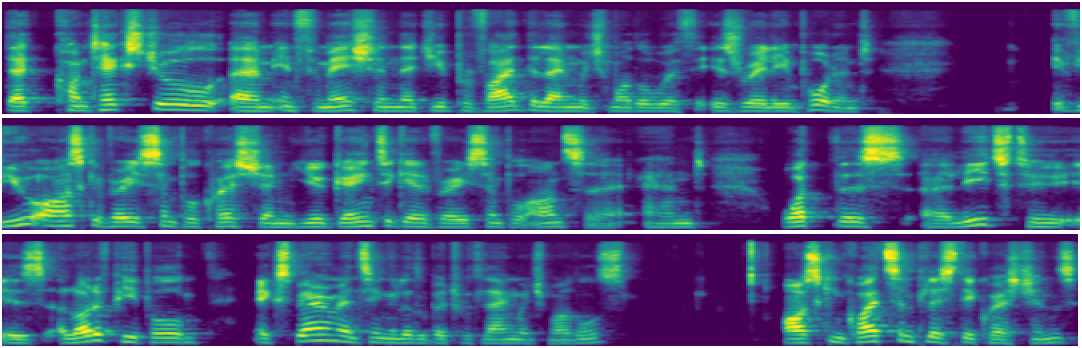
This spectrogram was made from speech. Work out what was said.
that contextual um, information that you provide the language model with is really important. If you ask a very simple question, you're going to get a very simple answer. And what this uh, leads to is a lot of people experimenting a little bit with language models asking quite simplistic questions,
